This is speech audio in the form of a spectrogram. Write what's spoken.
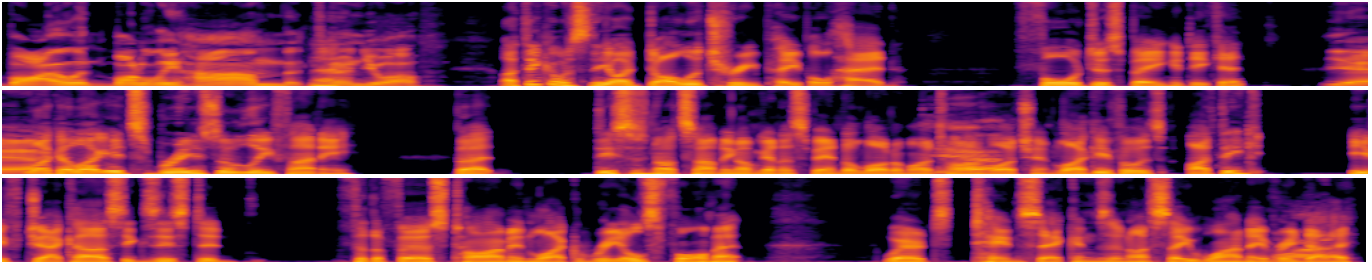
violent bodily harm that No. turned you off. I think it was the idolatry people had for just being a dickhead. Yeah. Like, I like it's reasonably funny, but this is not something I'm going to spend a lot of my time Yeah. watching. Like, if it was, I think if Jackass existed for the first time in like Reels format, where it's ten seconds and I see one every day. Right.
